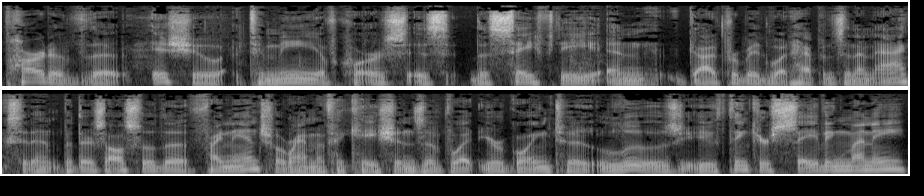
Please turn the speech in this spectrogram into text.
part of the issue to me, of course, is the safety and God forbid what happens in an accident, but there's also the financial ramifications of what you're going to lose. You think you're saving money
